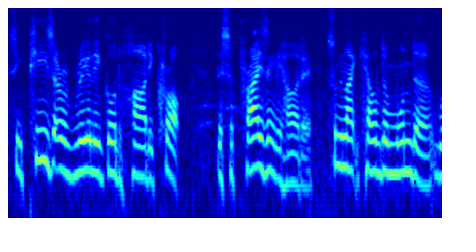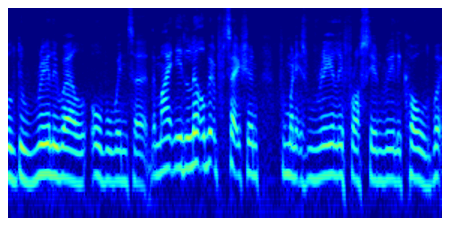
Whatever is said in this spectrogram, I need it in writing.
See peas are a really good hardy crop they're surprisingly hardy. Something like Kelvedon Wonder will do really well over winter. They might need a little bit of protection from when it's really frosty and really cold, but,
